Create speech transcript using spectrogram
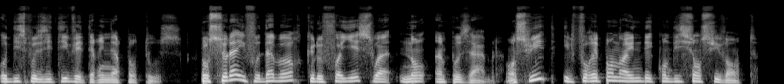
au dispositif vétérinaire pour tous. Pour cela, il faut d'abord que le foyer soit non imposable. Ensuite, il faut répondre à une des conditions suivantes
